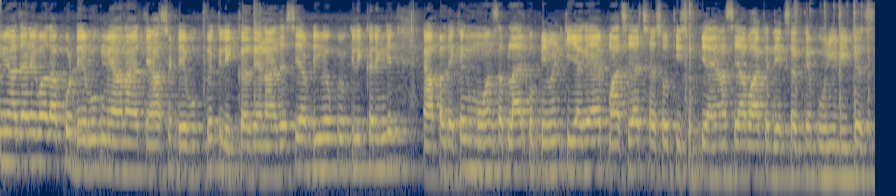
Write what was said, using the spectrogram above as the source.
में आ जाने के बाद आपको डे बुक में आना है तो यहाँ से डे बुक पे क्लिक कर देना है। जैसे आप डी बुक पे क्लिक करेंगे, यहाँ पर देखेंगे मोहन सप्लायर को पेमेंट किया गया है पाँच हज़ार छः सौ तीस रुपया। यहाँ से आप आके देख सकते हैं पूरी डिटेल्स।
